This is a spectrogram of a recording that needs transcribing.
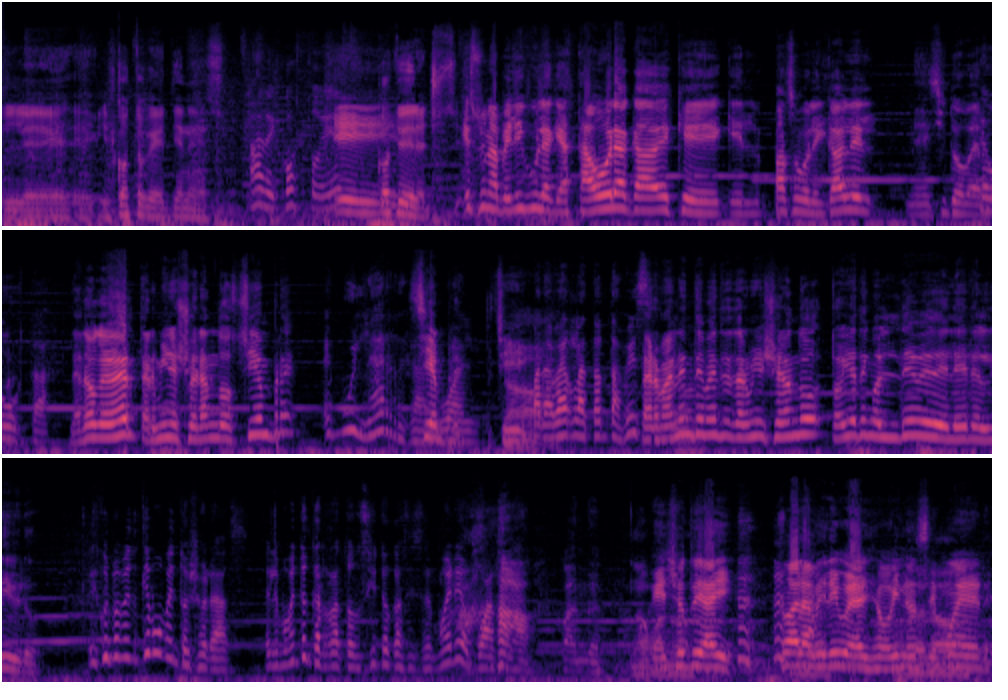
El, eh, el costo que tiene eso. Ah, de costo, ¿eh? Eh, Costo y derechos, sí. Es una película que hasta ahora, cada vez que, que paso por el cable, necesito verla. Te gusta. La tengo que ver, termino llorando siempre. Es muy larga Siempre, igual. sí. Para verla tantas veces. Permanentemente termino llorando. Todavía tengo el debe de leer el libro. digo. Disculpame, ¿en qué momento llorás? ¿En el momento que el ratoncito casi se muere o cuando? Ah, cuando, No, porque cuando- yo estoy ahí. Toda la película dice, hoy no se muere.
